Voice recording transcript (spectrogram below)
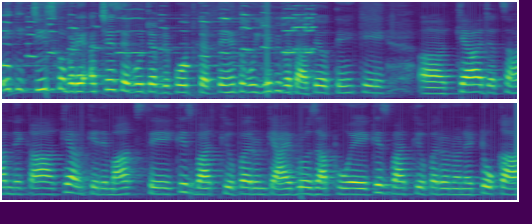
एक एक चीज़ को बड़े अच्छे से वो जब रिपोर्ट करते हैं तो वो ये भी बताते होते हैं कि क्या जज साहब ने कहा, क्या उनके रिमार्क्स थे, किस बात के ऊपर उनके आईब्रोज अप हुए, किस बात के ऊपर उन्होंने टोका।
